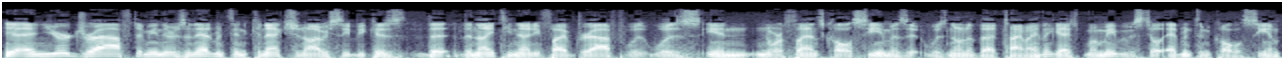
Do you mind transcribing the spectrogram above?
Yeah, and your draft, I mean, there's an Edmonton connection, obviously, because the, the 1995 draft was, was in Northlands Coliseum, as it was known at that time. I think, I, well, maybe it was still Edmonton Coliseum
